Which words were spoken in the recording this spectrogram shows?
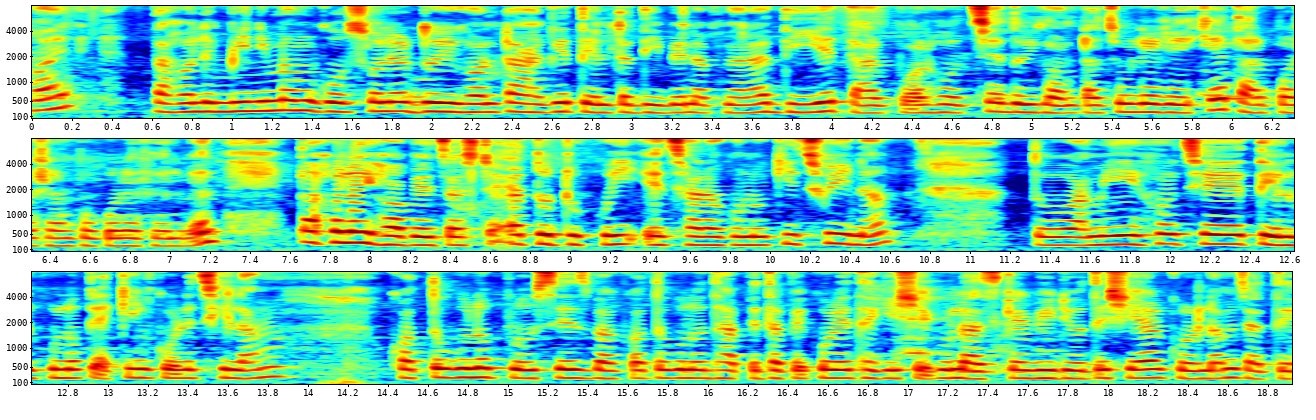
হয় তাহলে মিনিমাম গোসলের দুই ঘণ্টা আগে তেলটা দিবেন আপনারা, দিয়ে তারপর হচ্ছে দুই ঘণ্টা চুলে রেখে তারপর শ্যাম্পু করে ফেলবেন। তাহলেই হবে জাস্ট এতটুকুই, এছাড়া কোনো কিছুই না। তো আমি হচ্ছে তেলগুলো প্যাকিং করেছিলাম। কতগুলো প্রসেস বা কতগুলো ধাপে ধাপে করে থাকি সেগুলো আজকের ভিডিওতে শেয়ার করলাম যাতে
